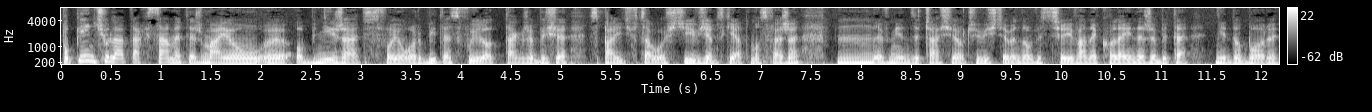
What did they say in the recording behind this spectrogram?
Po pięciu latach same też mają e, obniżać swoją orbitę, swój lot tak, żeby się spalić w całości w ziemskiej atmosferze. Mm, w międzyczasie oczywiście będą wystrzeliwane kolejne, żeby te niedobory,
